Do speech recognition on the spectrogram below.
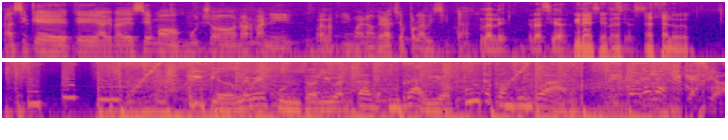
Así que te agradecemos mucho, Norman, y bueno. y bueno, gracias por la visita. Dale, gracias. Gracias, gracias. hasta luego www.libertadradio.com.ar Descarga la aplicación.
